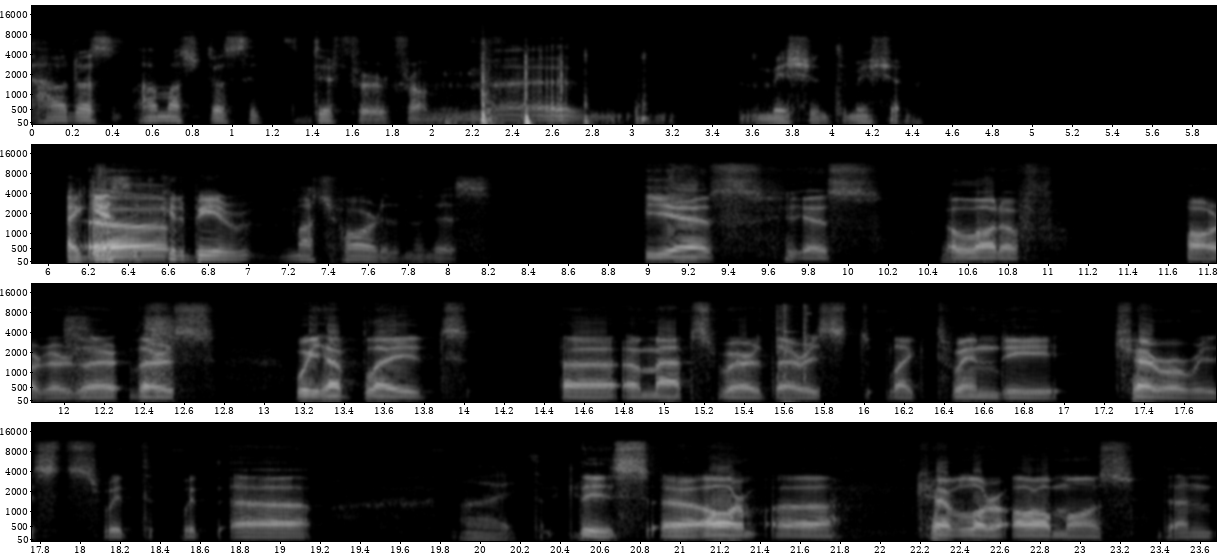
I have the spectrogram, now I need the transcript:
how does? How much does it differ from uh, mission to mission? I guess Uh, it could be much harder than this. Yes, yes, a lot of harder. There, there's we have played uh, a maps where there is like 20 terrorists with with uh, Right. Okay. these uh, arm uh, Kevlar armors, then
